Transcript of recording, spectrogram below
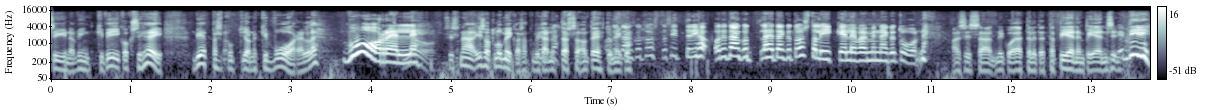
siinä vinkki viikoksi. Hei, vieppäs mut jonnekin vuorelle. Vuorelle? Joo, siis nämä isot lumikasat, mitä Kyllä. nyt tässä on tehty. Otetaanko niin tosta sitten ihan, otetaanko, lähdetäänkö tosta liikkeelle vai mennäänkö tuonne? Ai siis sä niin ajattelit, että pienempi ensin. Niin,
